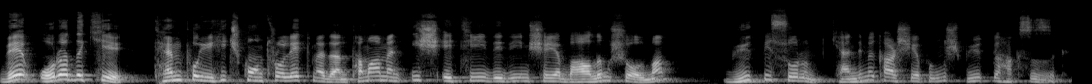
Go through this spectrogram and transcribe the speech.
ve oradaki tempoyu hiç kontrol etmeden tamamen iş etiği dediğim şeye bağlamış olmam büyük bir sorun. Kendime karşı yapılmış büyük bir haksızlık.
